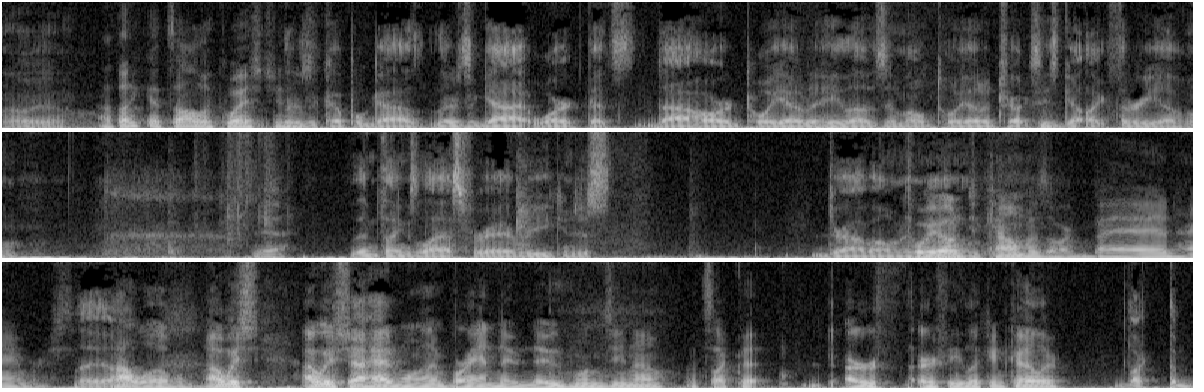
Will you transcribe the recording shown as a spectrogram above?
Oh yeah. I think that's all the questions. There's a couple guys. There's a guy at work that's diehard Toyota. He loves them old Toyota trucks. He's got like three of them. Yeah. Them things last forever. You can just drive on and Toyota on. Tacomas are bad hammers. They are. I love them. I wish I wish I had one of them brand new nude ones. You know, it's like that earth earthy looking color. Like the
